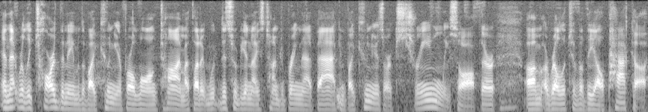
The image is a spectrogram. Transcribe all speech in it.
and that really tarred the name of the vicuña for a long time. I thought it would, this would be a nice time to bring that back. And vicuñas are extremely soft. They're um, a relative of the alpaca.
